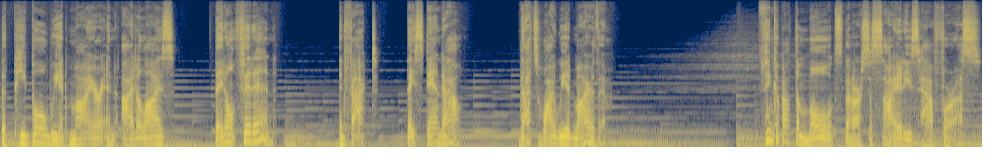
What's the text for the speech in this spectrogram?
The people we admire and idolize, they don't fit in. In fact, they stand out. That's why we admire them. Think about the molds that our societies have for us.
